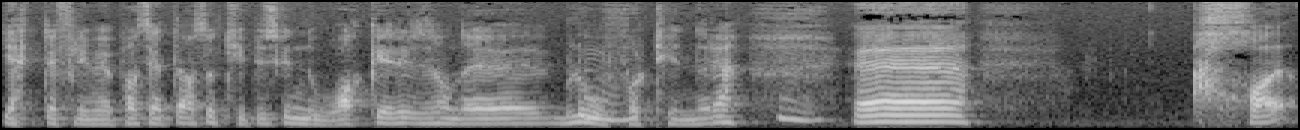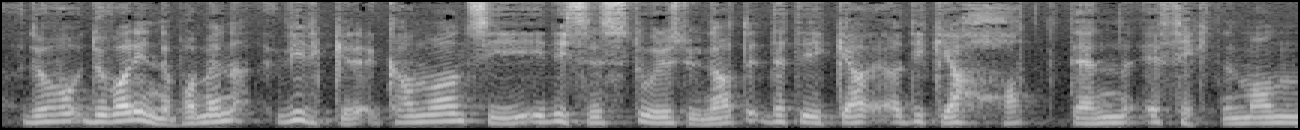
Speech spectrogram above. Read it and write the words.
hjerteflimmerpasienter. Altså typiske NOAC-er, sånne blodfortynnere. Mm. Uh, du, du, var inne på, men virker, kan man si i disse store studiene at dette ikke, at ikke har hatt den effekten man,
